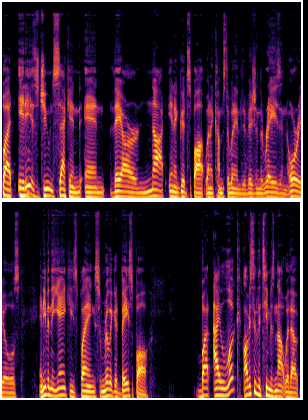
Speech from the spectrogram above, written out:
but it mm. is June 2nd, and they are not in a good spot when it comes to winning the division. The Rays and Orioles, and even the Yankees playing some really good baseball. But I look, obviously, the team is not without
